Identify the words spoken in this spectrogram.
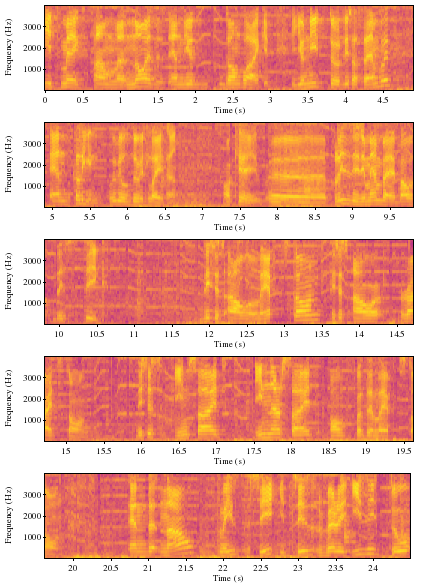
it makes some uh, noises and you don't like it, you need to disassemble it and clean. We will do it later. Okay, uh, please remember about this stick. This is our left stone, this is our right stone. This is inside, inner side of the left stone. And now, please see, it is very easy to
